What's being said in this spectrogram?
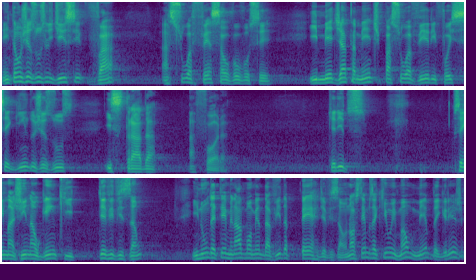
Então Jesus lhe disse: Vá, a sua fé salvou você. Imediatamente passou a ver e foi seguindo Jesus estrada afora. Queridos, você imagina alguém que teve visão e num determinado momento da vida perde a visão. Nós temos aqui um irmão, membro da igreja,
